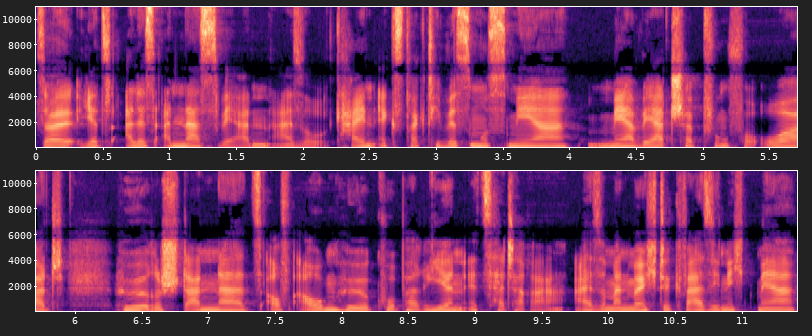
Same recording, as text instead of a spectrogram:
soll jetzt alles anders werden. Also kein Extraktivismus mehr, mehr Wertschöpfung vor Ort, höhere Standards, auf Augenhöhe kooperieren etc. Also man möchte quasi nicht mehr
